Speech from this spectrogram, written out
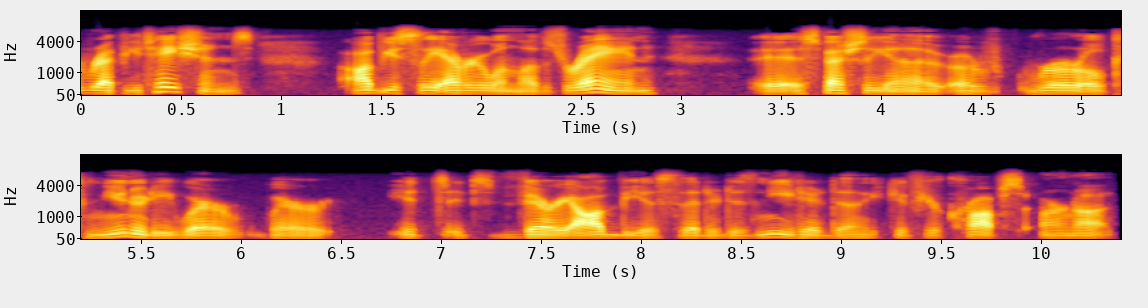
reputations. Obviously, everyone loves rain, especially in a, a rural community where where it's it's very obvious that it is needed. Like if your crops are not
